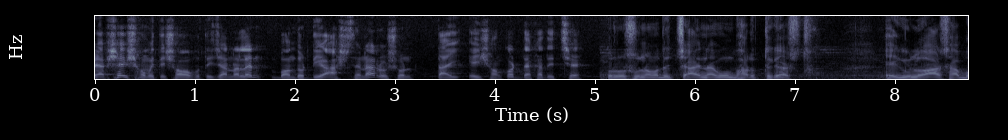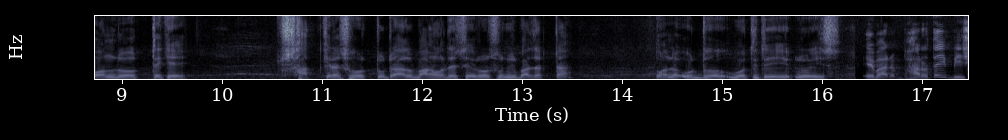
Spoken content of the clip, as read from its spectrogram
ব্যবসায়ী সমিতির সভাপতি জানালেন বন্দর দিয়ে আসছে না রসুন তাই এই সংকট দেখা দিচ্ছে। রসুন আমাদের চায়না এবং ভারত থেকে আসতো। এইগুলো আসা বন্দর থেকে সাতক্ষীরা সহ টোটাল বাংলাদেশে রসুনের বাজারটা মানে ঊর্ধ্ব গতিতেই রয়েছে। এবার ভারতেই বীজ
